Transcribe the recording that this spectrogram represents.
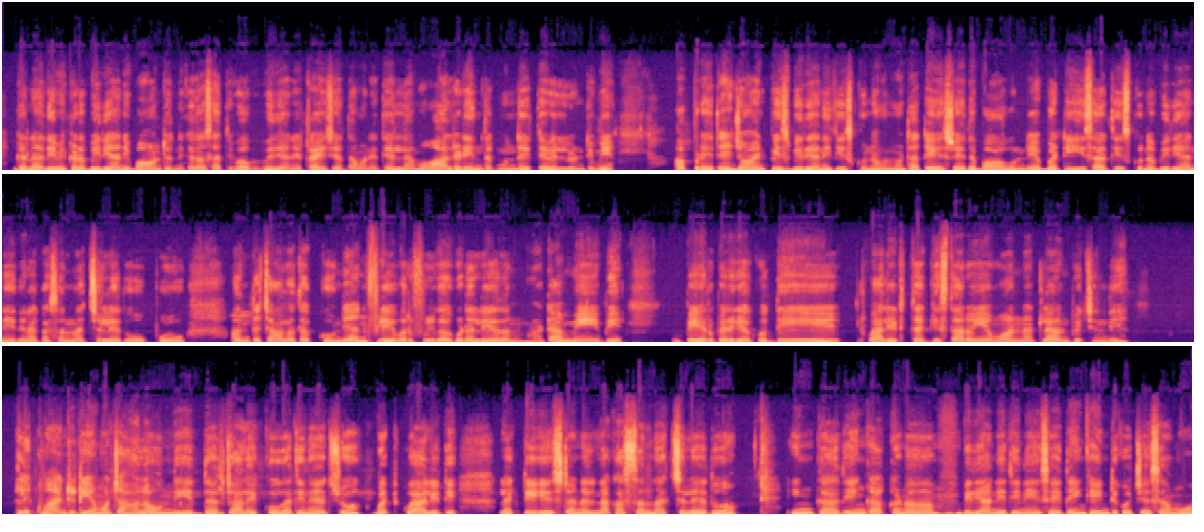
ఇంకా నదీం ఇక్కడ బిర్యానీ బాగుంటుంది కదా సత్యబాబు బిర్యానీ ట్రై చేద్దామని అయితే వెళ్ళాము. ఆల్రెడీ ఇంతకు ముందు అయితే వెళ్ళుంటిమి. అప్పుడైతే జాయింట్ పీస్ బిర్యానీ తీసుకున్నాం అనమాట టేస్ట్ అయితే బాగుండే బట్ ఈసారి తీసుకున్న బిర్యానీ అయితే నాకు అసలు నచ్చలేదు. ఉప్పు అంత చాలా తక్కువ ఉంది అండ్ ఫ్లేవర్ఫుల్గా కూడా లేదనమాట మేబీ పేరు పెరిగే కొద్దీ క్వాలిటీ తగ్గిస్తారో ఏమో అన్నట్లే అనిపించింది. లైక్ క్వాంటిటీ ఏమో చాలా ఉంది ఇద్దరు చాలా ఎక్కువగా తినేయచ్చు బట్ క్వాలిటీ లైక్ టేస్ట్ అనేది నాకు అస్సలు నచ్చలేదు. ఇంకా అది ఇంకా అక్కడ బిర్యానీ తినేసి అయితే ఇంకా ఇంటికి వచ్చేసాము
